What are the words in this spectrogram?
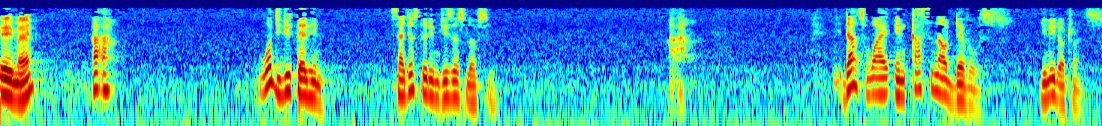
Amen. Uh-uh. What did you tell him? He said, I just told him Jesus loves you. Ah. ah. That's why in casting out devils, you need utterance.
